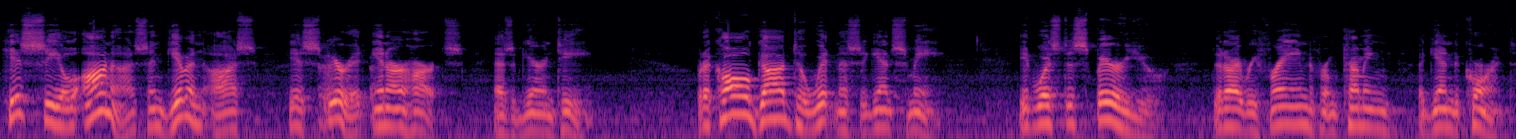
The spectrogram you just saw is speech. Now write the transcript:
his seal on us and given us his spirit in our hearts as a guarantee. But I call God to witness against me it was to spare you that I refrained from coming again to Corinth.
